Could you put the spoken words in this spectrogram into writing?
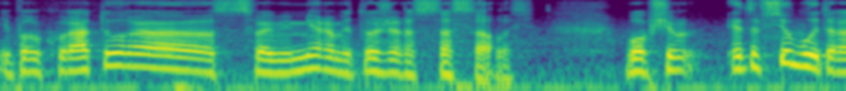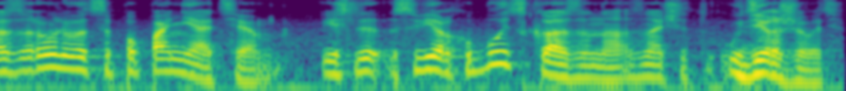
и прокуратура со своими мерами тоже рассосалась. В общем, это все будет разруливаться по понятиям. Если сверху будет сказано, значит, удерживать,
